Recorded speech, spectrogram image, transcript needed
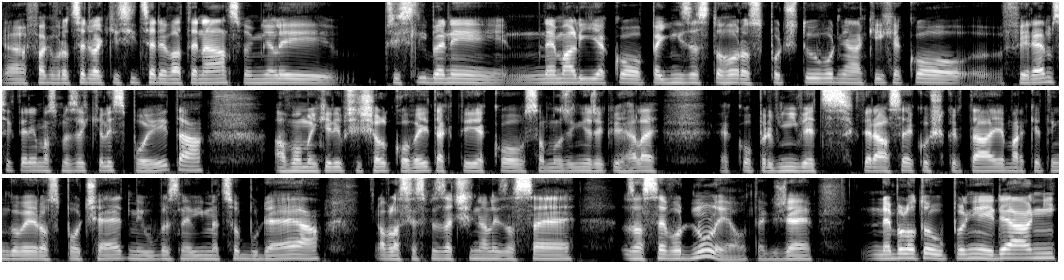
eh, fakt v roce 2019 jsme měli přislíbeny nemalý jako peníze z toho rozpočtu od nějakých jako firm, se kterými jsme se chtěli spojit a, a v momentě, kdy přišel covid, tak ty jako samozřejmě řekli, hele, jako první věc, která se jako škrtá, je marketingový rozpočet, my vůbec nevíme, co bude a, a vlastně jsme začínali zase, zase od nuly, jo. takže nebylo to úplně ideální.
